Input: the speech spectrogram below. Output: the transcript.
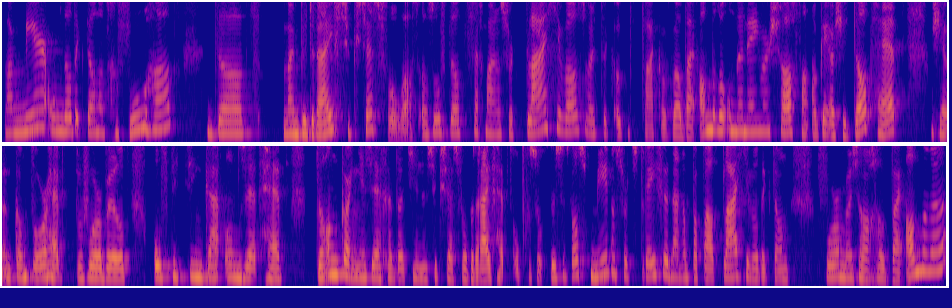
maar meer omdat ik dan het gevoel had dat mijn bedrijf succesvol was. Alsof dat zeg maar een soort plaatje was, wat ik ook vaak ook wel bij andere ondernemers zag. Van oké, als je dat hebt, als je een kantoor hebt bijvoorbeeld, of die 10k omzet hebt, dan kan je zeggen dat je een succesvol bedrijf hebt opgezocht. Dus het was meer een soort streven naar een bepaald plaatje, wat ik dan voor me zag ook bij anderen,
